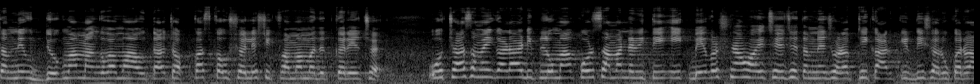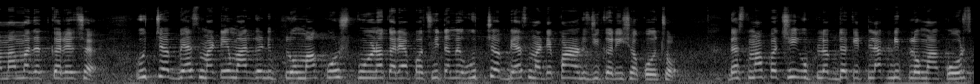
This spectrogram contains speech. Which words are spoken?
તમને ઉદ્યોગમાં માંગવામાં આવતા ચોક્કસ કૌશલ્ય શીખવામાં મદદ કરે છે. ઓછા સમયગાળા ડિપ્લોમા કોર્સ સામાન્ય રીતે એક બે વર્ષના હોય છે, જે તમને ઝડપથી કારકિર્દી શરૂ કરવામાં મદદ કરે છે. ઉચ્ચ અભ્યાસ માટે માર્ગ ડિપ્લોમા કોર્સ પૂર્ણ કર્યા પછી તમે ઉચ્ચ અભ્યાસ માટે પણ અરજી કરી શકો છો. દસમા પછી ઉપલબ્ધ કેટલાક diploma course,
